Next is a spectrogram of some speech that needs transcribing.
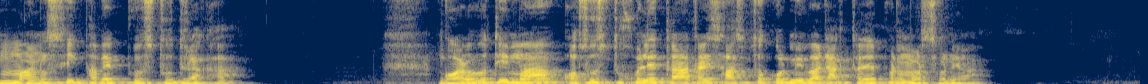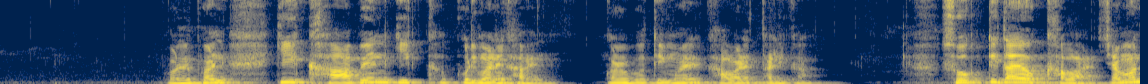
মানসিকভাবে প্রস্তুত রাখা। গর্ভবতী মা অসুস্থ হলে তাড়াতাড়ি স্বাস্থ্যকর্মী বা ডাক্তারের পরামর্শ নেওয়া। পরের পয়েন্ট কি খাবেন, কি পরিমাণে খাবেন? গর্ভবতী মায়ের খাবারের তালিকা। শক্তিদায়ক খাবার যেমন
